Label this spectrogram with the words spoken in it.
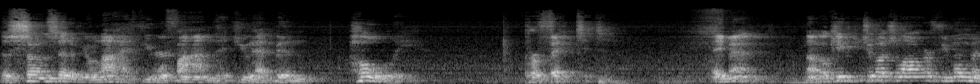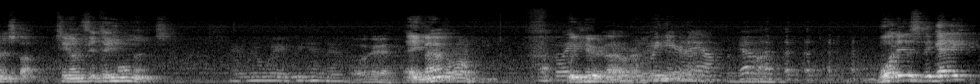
the sunset of your life, you will find that you have been wholly perfected. Amen. I'm going to keep you too much longer, a few more minutes, about 10 15 more minutes. Go ahead. Amen. Come. Go We ahead. hear now, right? We hear now. What is the gate?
